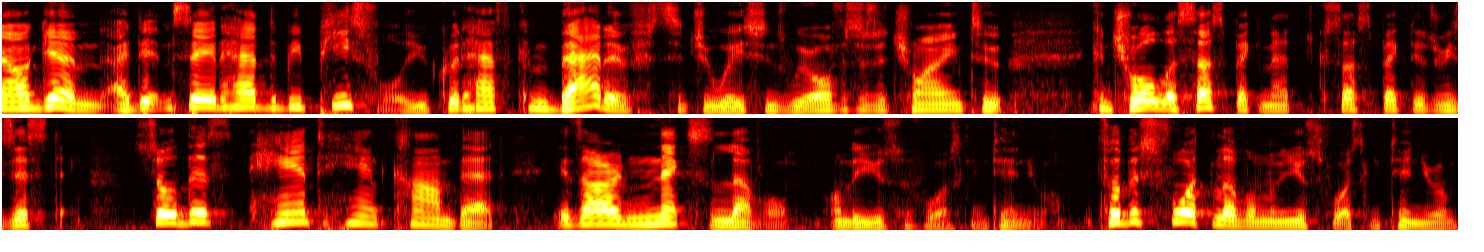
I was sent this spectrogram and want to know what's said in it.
Now, again, I didn't say it had to be peaceful. You could have combative situations where officers are trying to control a suspect and that suspect is resisting. So, this hand to hand combat is our next level on the use of force continuum. So, this fourth level on the use of force continuum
